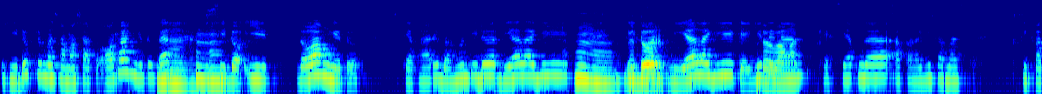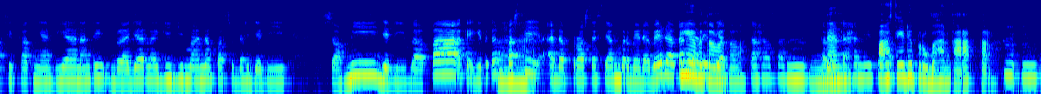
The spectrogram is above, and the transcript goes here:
hidup cuma sama satu orang gitu kan Hmm. Si doi doang gitu setiap hari bangun tidur dia lagi Hmm, tidur betul. dia lagi kayak gitu Betul kan banget. kayak siap nggak apalagi sama sifat-sifatnya dia nanti belajar lagi gimana pas sudah jadi suami jadi bapak kayak gitu kan Hmm. pasti ada proses yang berbeda-beda kan Iya, dari betul, tiap betul. tahapan Dan pernikahan itu pasti ada perubahan karakter Mm-mm.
